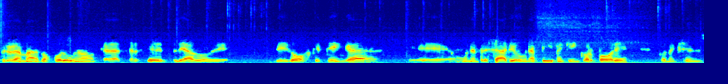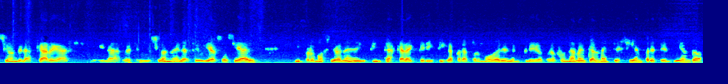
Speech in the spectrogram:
programa 2x1, cada tercer empleado de, de dos que tenga, un empresario una pyme que incorpore, con exención de las cargas y las retribuciones de la seguridad social y promociones de distintas características para promover el empleo, pero fundamentalmente siempre tendiendo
